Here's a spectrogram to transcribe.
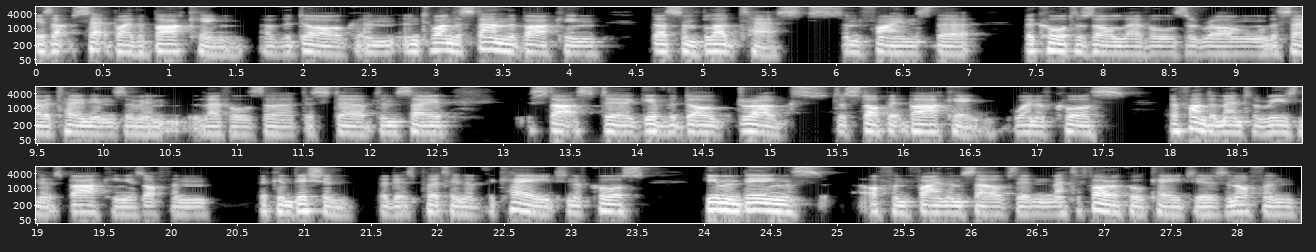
is upset by the barking of the dog. And, and to understand the barking, does some blood tests and finds that the cortisol levels are wrong, the serotonins are in, levels are disturbed. And so starts to give the dog drugs to stop it barking, when of course the fundamental reason it's barking is often the condition that it's put in of the cage. And of course, human beings often find themselves in metaphorical cages, and often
